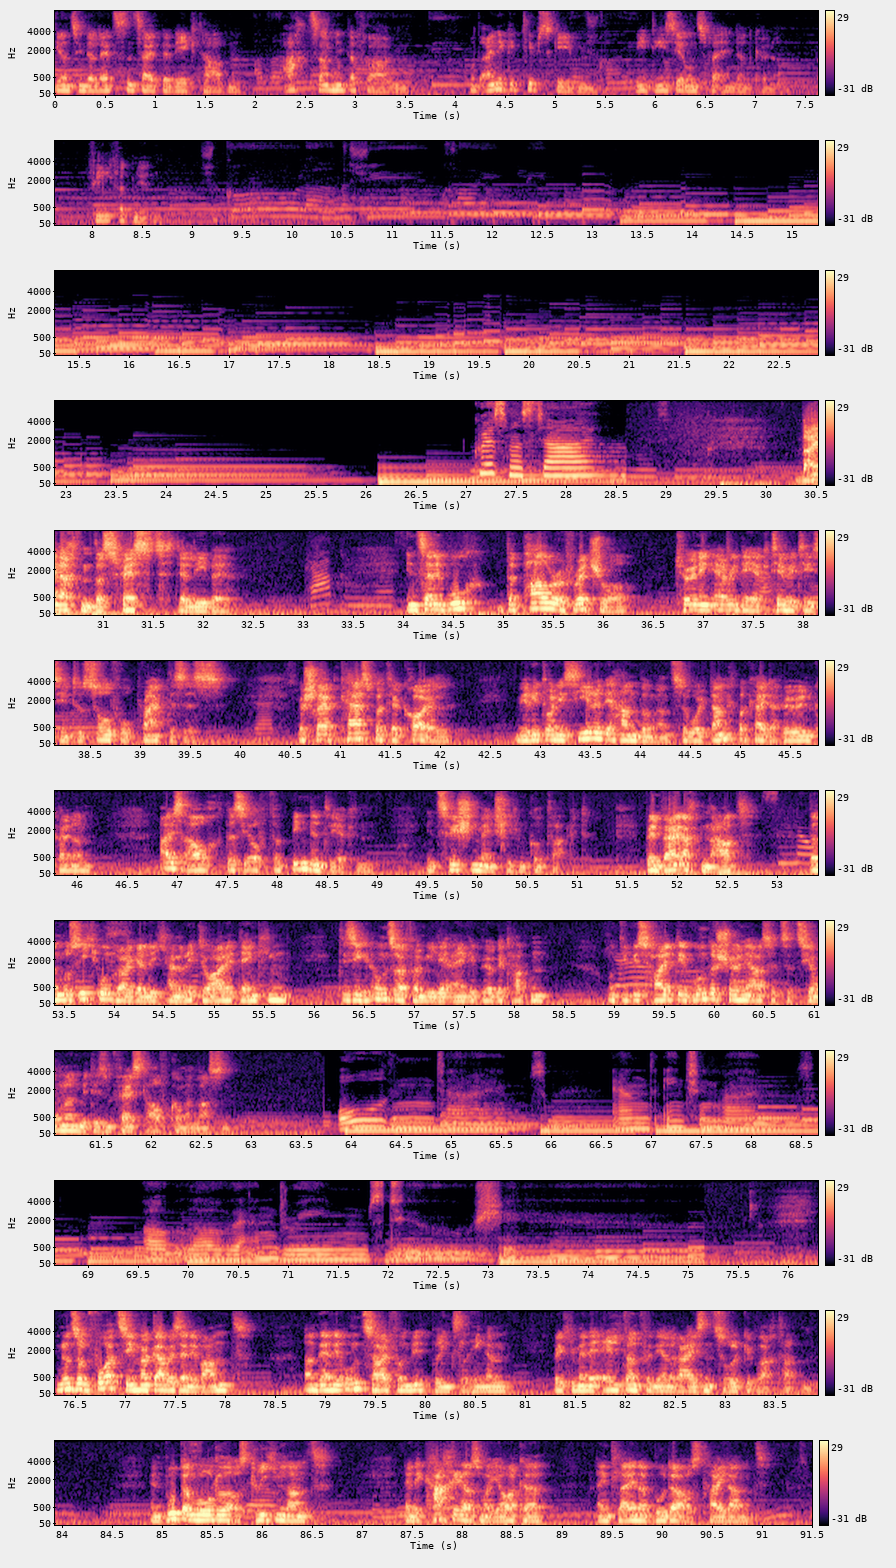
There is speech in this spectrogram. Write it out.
die uns in der letzten Zeit bewegt haben, achtsam hinterfragen und einige Tipps geben, wie diese uns verändern können. Viel Vergnügen! Christmas time Weihnachten, das Fest der Liebe. In seinem Buch The Power of Ritual, Turning Everyday Activities into Soulful Practices, beschreibt Caspar ter wie ritualisierende Handlungen sowohl Dankbarkeit erhöhen können, als auch, dass sie oft verbindend wirken in zwischenmenschlichem Kontakt. Wenn Weihnachten naht, dann muss ich unweigerlich an Rituale denken, die sich in unserer Familie eingebürgert hatten und die bis heute wunderschöne Assoziationen mit diesem Fest aufkommen lassen. Olden times and ancient rhymes of love and dreams to share. In unserem Vorzimmer gab es eine Wand, an der eine Unzahl von Mitbringsel hingen, welche meine Eltern von ihren Reisen zurückgebracht hatten. Ein Buttermodel aus Griechenland, eine Kachel aus Mallorca, ein kleiner Buddha aus Thailand,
